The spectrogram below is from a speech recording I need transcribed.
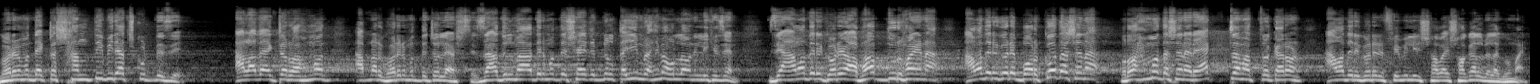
ঘরের মধ্যে একটা শান্তি বিরাজ করতেছে। আলাদা একটা রহমত আপনার ঘরের মধ্যে চলে আসছে। জাদুল মাহাদের মধ্যে শেখ ইবনুল কাইম রাহিমাহুল্লাহ উনি লিখেছেন যে আমাদের ঘরে অভাব দূর হয় না, আমাদের ঘরে বরকত আসে না, রহমত আসে না। একটা মাত্র কারণ, আমাদের ঘরের ফ্যামিলির সবাই সকালবেলা ঘুমায়।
